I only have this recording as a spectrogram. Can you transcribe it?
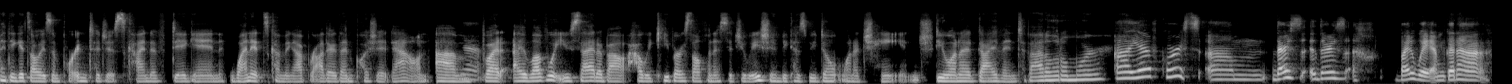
I think it's always important to just kind of dig in when it's coming up rather than push it down. Um, yeah. But I love what you said about how we keep ourselves in a situation because we don't want to change. Do you want to dive into that a little more? Uh, yeah, of course. Um, there's, there's, by the way, I'm gonna,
